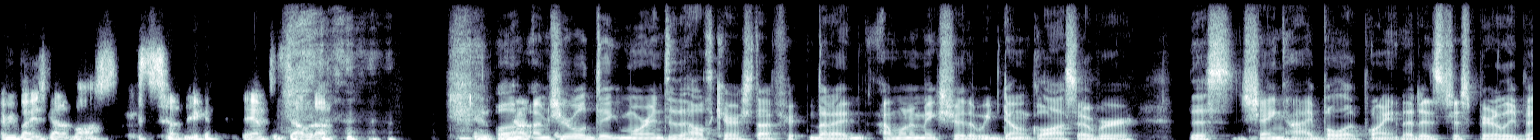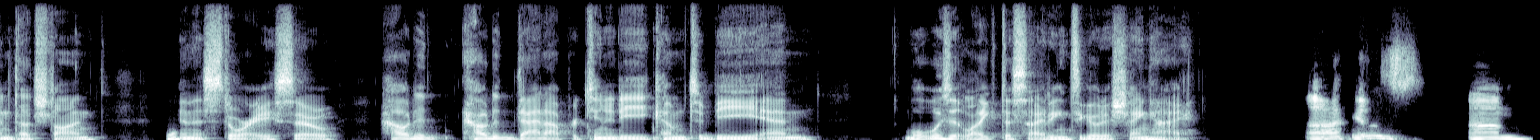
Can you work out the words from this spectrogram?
everybody's got a boss, so they they have to sell it up. And, well, you know, I'm sure we'll dig more into the healthcare stuff, but I, I want to make sure that we don't gloss over this Shanghai bullet point that has just barely been touched on yeah. in this story. So how did how did that opportunity come to be and what was it like deciding to go to Shanghai? Uh, it was um,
